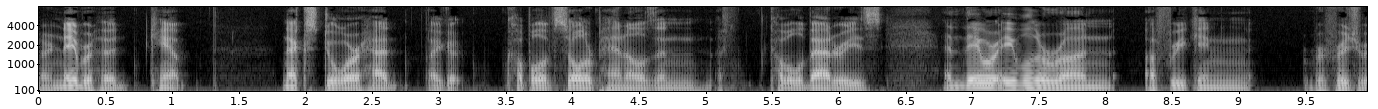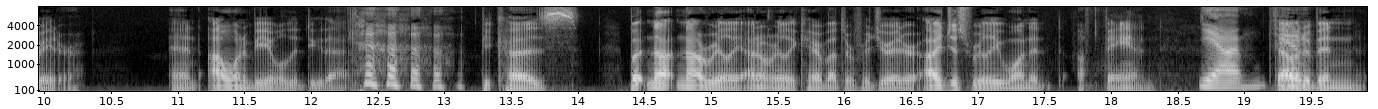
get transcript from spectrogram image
our neighborhood camp next door had like a couple of solar panels and a couple of batteries, and they were able to run a freaking refrigerator, and I want to be able to do that because, but not not really. I don't really care about the refrigerator. I just really wanted a fan. Yeah, That would have been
